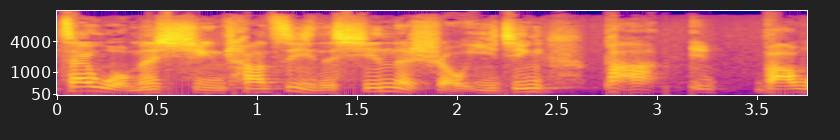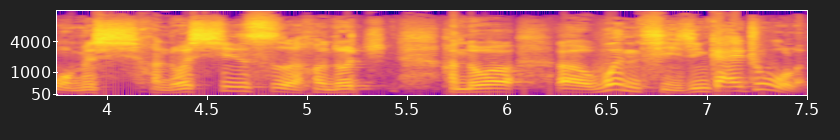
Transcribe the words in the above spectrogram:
在我们省察自己的心的时候，已经把把我们很多心思、很多很多呃问题已经盖住了。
